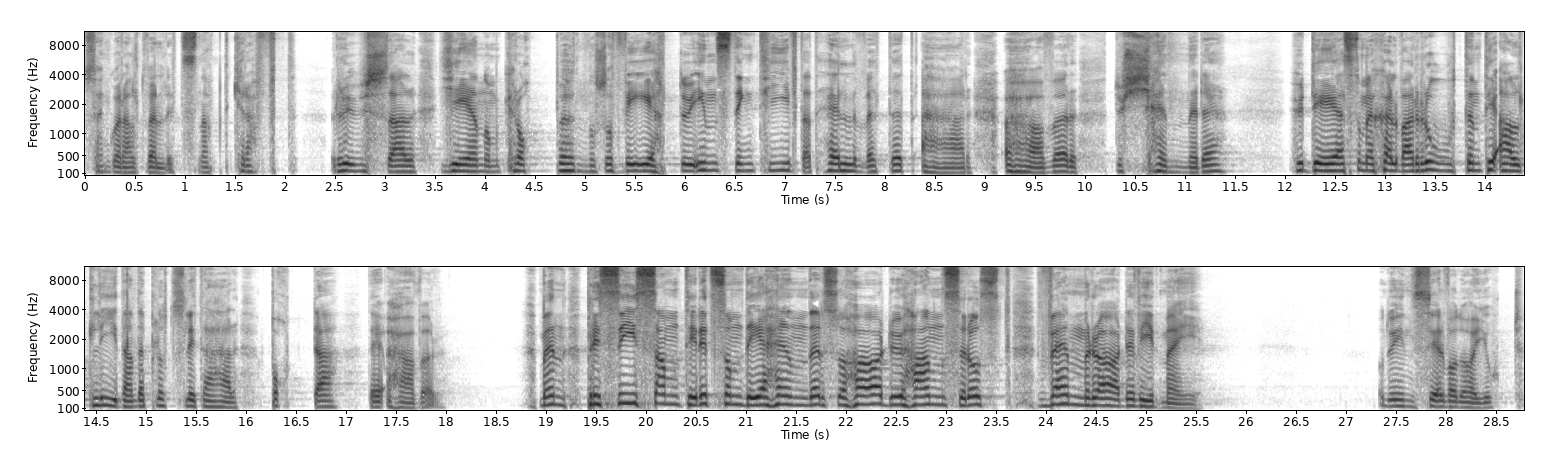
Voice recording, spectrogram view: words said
Och sen går allt väldigt snabbt. Kraft rusar genom kroppen och så vet du instinktivt att helvetet är över. Du känner det. Hur det som är själva roten till allt lidande plötsligt är borta, det är över. Men precis samtidigt som det händer så hör du hans röst. Vem rörde vid mig? Och du inser vad du har gjort.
